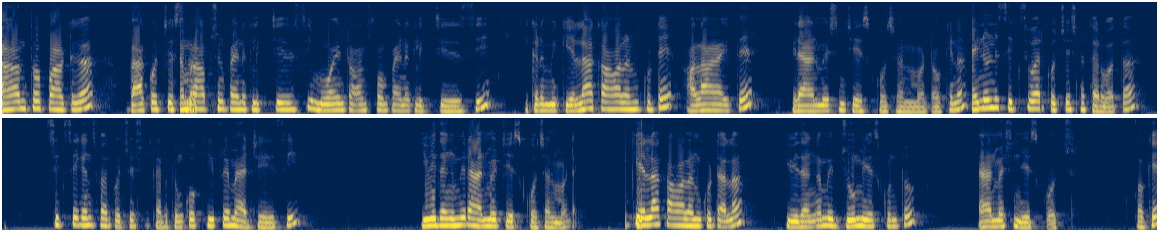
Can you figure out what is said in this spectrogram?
దాంతో పాటుగా బ్యాక్ వచ్చేసి కెమెరా ఆప్షన్ పైన క్లిక్ చేసి మూవ్ అండ్ ట్రాన్స్ఫార్మ్ పైన క్లిక్ చేసేసి ఇక్కడ మీకు ఎలా కావాలనుకుంటే అలా అయితే ఇక్కడ యానిమేషన్ చేసుకోవచ్చు అనమాట ఓకేనా పై నుండి సిక్స్ వరకు వచ్చేసిన తర్వాత సిక్స్ సెకండ్స్ వరకు వచ్చేసిన తర్వాత ఇంకో కీ ఫ్రేమ్ యాడ్ చేసి ఈ విధంగా మీరు యానిమేట్ చేసుకోవచ్చు అనమాట మీకు ఎలా కావాలనుకుంటే అలా ఈ విధంగా మీరు జూమ్ చేసుకుంటూ యానిమేషన్ చేసుకోవచ్చు ఓకే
